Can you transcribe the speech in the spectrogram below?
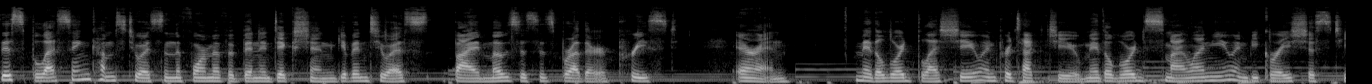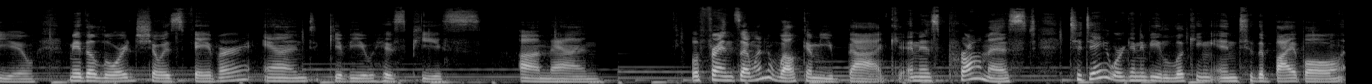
This blessing comes to us in the form of a benediction given to us by Moses' brother, priest Aaron. May the Lord bless you and protect you. May the Lord smile on you and be gracious to you. May the Lord show his favor and give you his peace. Amen. Well, friends, I want to welcome you back. And as promised, today we're going to be looking into the Bible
